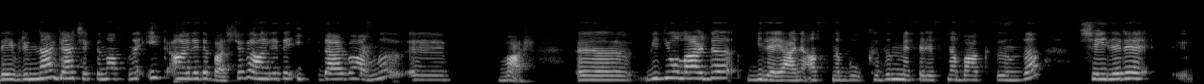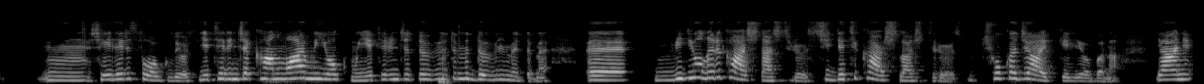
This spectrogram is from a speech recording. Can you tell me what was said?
devrimler gerçekten aslında ilk ailede başlıyor ve ailede iktidar var mı? E, var e, videolarda bile yani aslında bu kadın meselesine baktığında şeylere şeyleri sorguluyoruz. Yeterince kan var mı yok mu? Yeterince dövüldü mü dövülmedi mi? E, videoları karşılaştırıyoruz. Şiddeti karşılaştırıyoruz. Bu çok acayip geliyor bana. Yani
